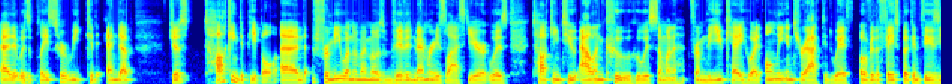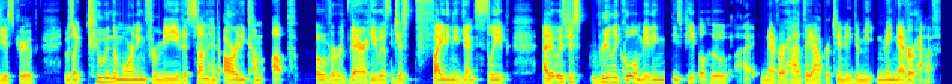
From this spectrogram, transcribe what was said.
And it was a place where we could end up just talking to people. And for me, one of my most vivid memories last year was talking to Alan Koo, who was someone from the UK who I'd only interacted with over the Facebook enthusiast group. It was like two in the morning for me. The sun had already come up over there. He was just fighting against sleep. And it was just really cool meeting these people who I never had the opportunity to meet and may never have.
